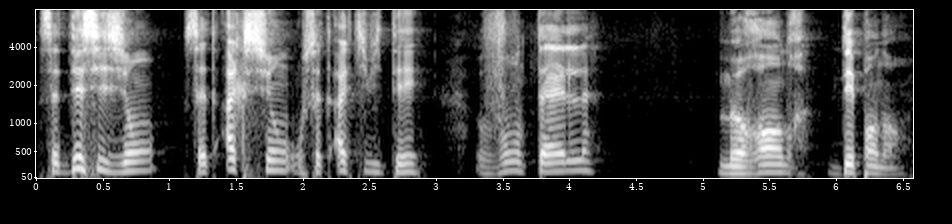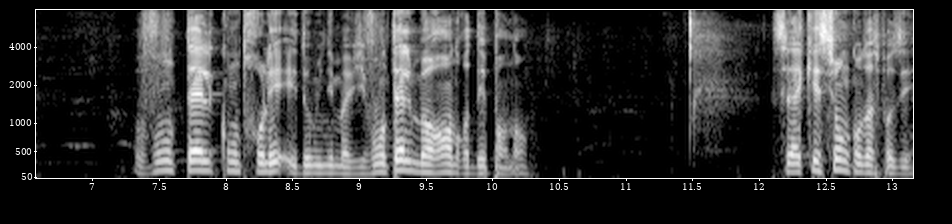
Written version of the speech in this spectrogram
cette décision, cette action ou cette activité vont-elles me rendre dépendant? Vont-elles contrôler et dominer ma vie? Vont-elles me rendre dépendant? C'est la question qu'on doit se poser.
